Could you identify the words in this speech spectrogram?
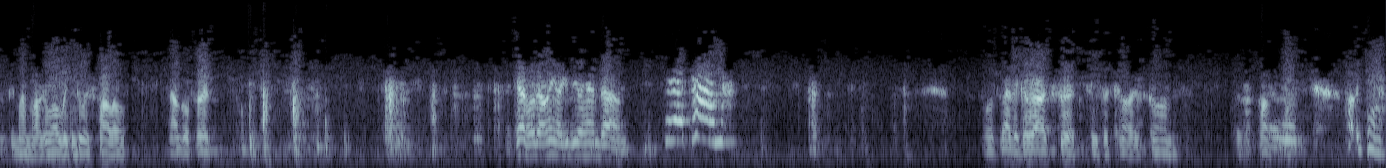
Oh, come on, Margot. All we can do is follow. I'll go first. Be careful, darling. I'll give you a hand down. Here I come. We'll try the garage first, see if the car is gone. If possible. Oh, Was that?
